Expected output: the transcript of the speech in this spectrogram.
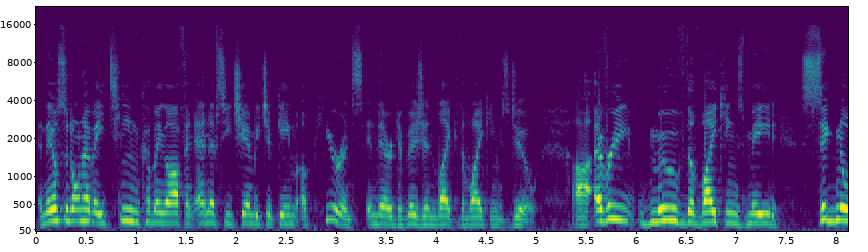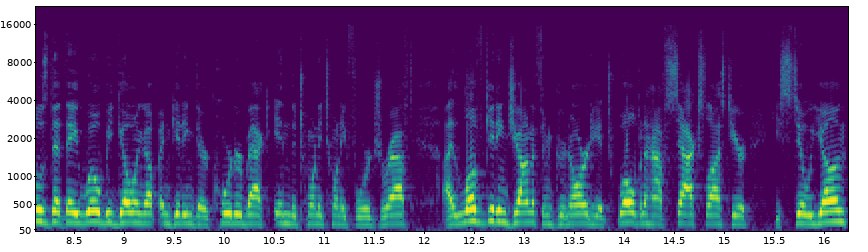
And they also don't have a team coming off an NFC Championship game appearance in their division like the Vikings do. Uh, every move the Vikings made signals that they will be going up and getting their quarterback in the 2024 draft. I love getting Jonathan Greenard. He had 12 and a half sacks last year. He's still young.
